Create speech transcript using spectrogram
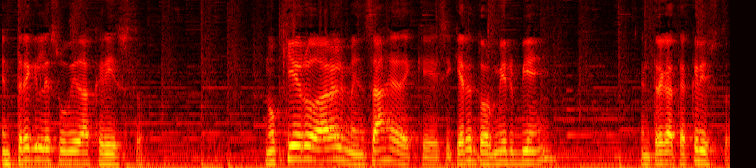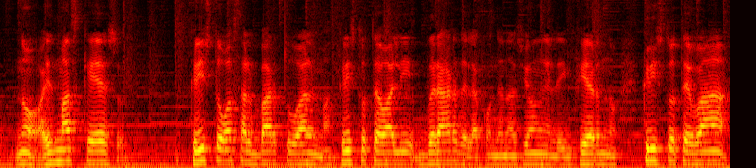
entréguele su vida a Cristo. No quiero dar el mensaje de que si quieres dormir bien, entrégate a Cristo. No, es más que eso. Cristo va a salvar tu alma, Cristo te va a librar de la condenación en el infierno, Cristo te va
